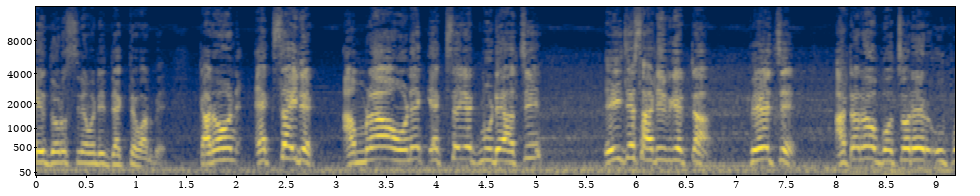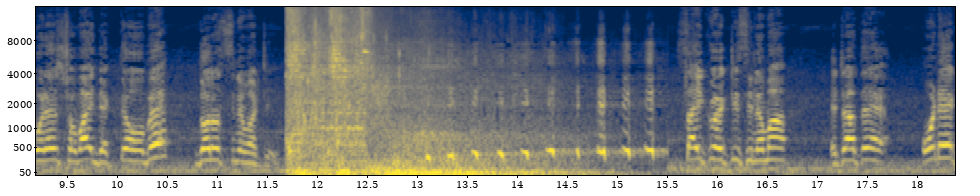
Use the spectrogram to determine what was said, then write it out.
এই দরদ সিনেমাটি দেখতে পারবে। কারণ এক্সাইটেড আমরা অনেক এক্সাইটেড মুডে আছি। এই যে সার্টিফিকেটটা পেয়েছে, আঠারো বছরের উপরে সবাই দেখতে হবে দরদ সিনেমাটি। সাইকো একটি সিনেমা, এটাতে অনেক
